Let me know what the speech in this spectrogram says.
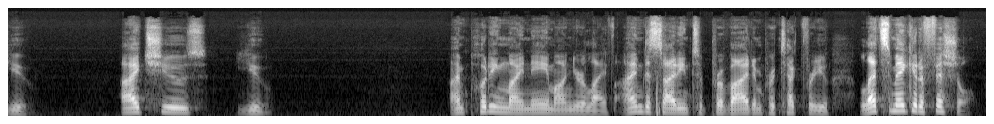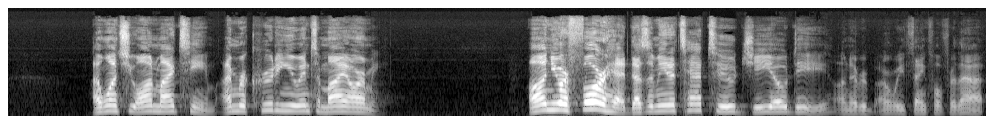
you. I choose you. I'm putting my name on your life. I'm deciding to provide and protect for you. Let's make it official. I want you on my team. I'm recruiting you into my army. On your forehead doesn't mean a tattoo, G O D. On every, are we thankful for that?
